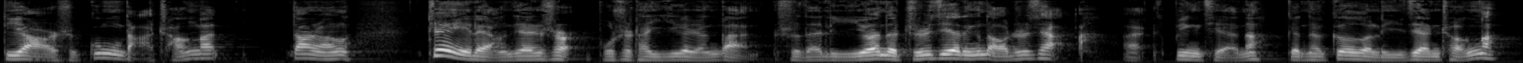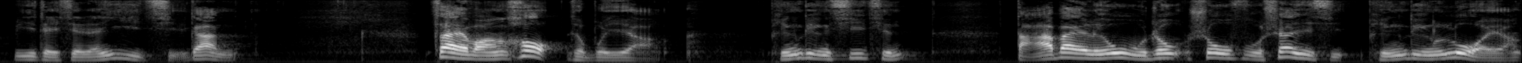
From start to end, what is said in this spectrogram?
第二是攻打长安。当然了，这两件事儿不是他一个人干的，是在李渊的直接领导之下，哎，并且呢，跟他哥哥李建成啊，逼这些人一起干的。再往后就不一样了，平定西秦，打败刘武周，收复山西，平定洛阳，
